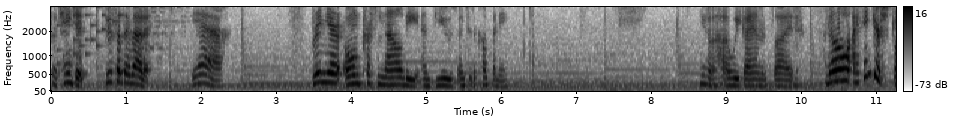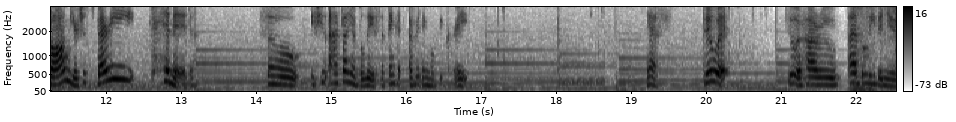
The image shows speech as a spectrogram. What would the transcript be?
So change it. Do something about it. Yeah. Bring your own personality and views into the company. You know how weak I am inside. No, I think you're strong. You're just very timid. So if you act on your beliefs, I think everything will be great. Yes. Do it. Do it, Haru. I believe in you.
